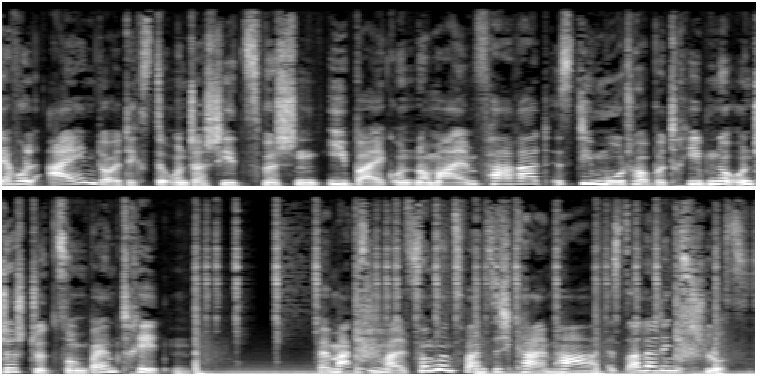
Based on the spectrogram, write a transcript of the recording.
Der wohl eindeutigste Unterschied zwischen E-Bike und normalem Fahrrad ist die motorbetriebene Unterstützung beim Treten. Bei maximal 25 km/h ist allerdings Schluss.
